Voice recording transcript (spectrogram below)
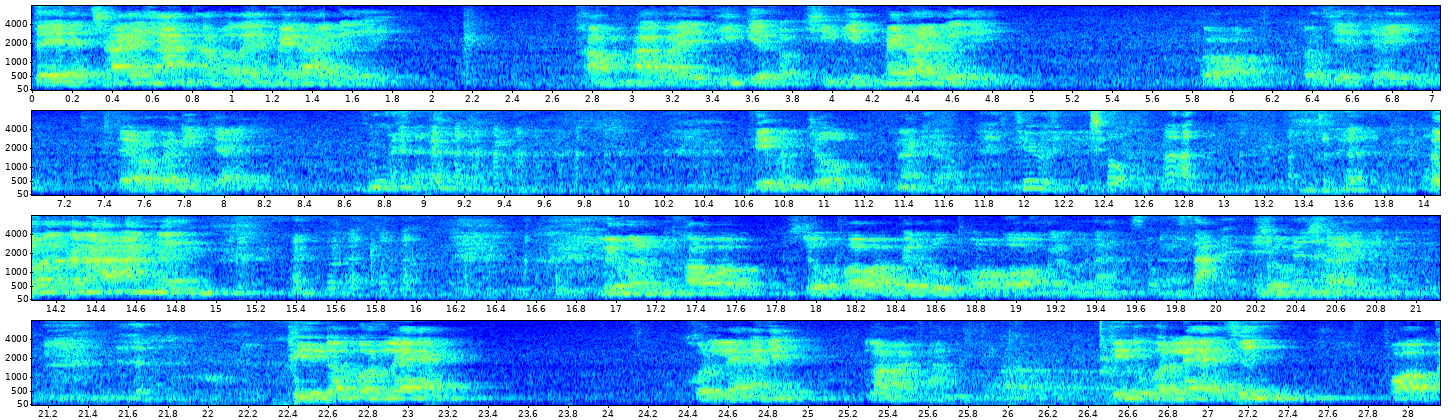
แต่ใช้งานทำอะไรไม่ได้เลยทำอะไรที่เกี่ยวกับชีวิตไม่ได้เลย ก็ก็เสียใจอยู่ แต่ว่าก็ดีใจ ที่มันจบนะครับ ที่มันจบสมรรถนะอันหนึ่งหรือมันเขาจบเพราะว่าเป็นลูกพ่อออกไม่รู้นะสงสัยสงสัยผิดกับคนแรก คนแรกอันนี้เราให้ฟังผิดกับคนแรกซึ่ง พ่อไป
